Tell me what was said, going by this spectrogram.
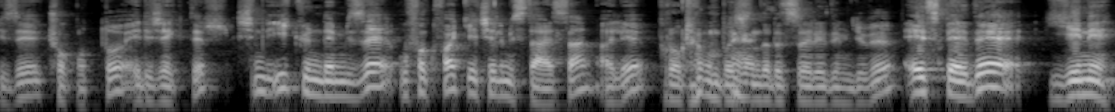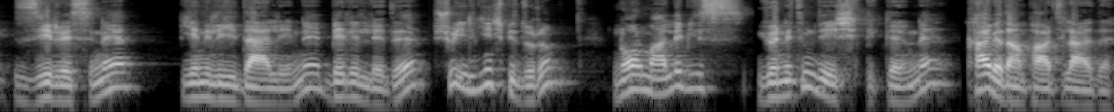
bizi çok mutlu edecektir. Şimdi ilk gündemimize ufak ufak geçelim istersen Ali. Programın başında da söylediğim gibi. SPD yeni zirvesini yeni liderliğini belirledi. Şu ilginç bir durum. Normalde biz yönetim değişikliklerini kaybeden partilerde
